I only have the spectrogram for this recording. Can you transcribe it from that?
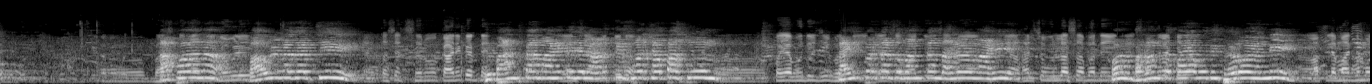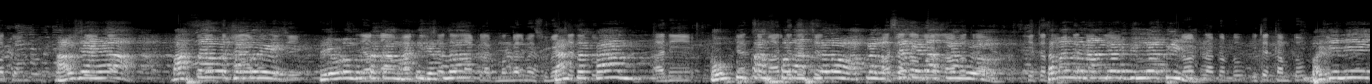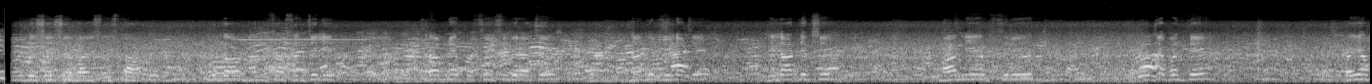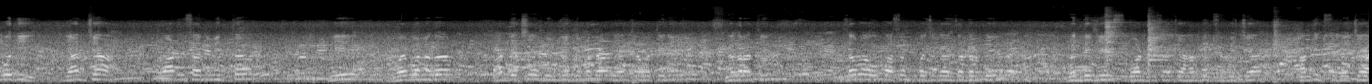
आपण बावरी नगरची तसेच सर्व कार्यकर्ते. बांधकाम आहे ते गेल्या अडतीस वर्षापासून काही प्रकारचं बांधकाम झालेलं नाही. हर्ष उल्हासामध्ये पण भगवंत पायामध्ये फेरो यांनी आपल्या माध्यमातून अवघ्या या पाच सहा वर्षामध्ये हे एवढं मोठं काम हाती घेतलं त्यांचं काम आणि कौतुकास्पद असलेलं आपल्या लक्षात येत असल्यामुळं संबंध नांदेड जिल्ह्यातील करतो. इथे थांबतो. भगिनी सेवाई संस्था गुरगाव नांदेडचा संचलित श्रामणे प्रशिक्षण शिबिराचे नांदेड जिल्ह्याचे जिल्हाध्यक्ष माननीय श्रीयुत पूज्य बनते भैया मोदी यांच्या वाढदिवसानिमित्त मी वैभवनगर अध्यक्ष भीमजयंती मंडळ यांच्या वतीने नगरातील सर्व उपासक उपासिकांच्या गांधीजी बंदेजी वाढदिवसाच्या हार्दिक शुभेच्छा हार्दिक शुभेच्छा.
